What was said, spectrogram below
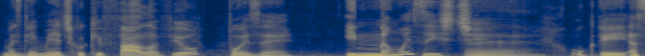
Mas tem médico que fala, viu? Pois é e não existe. É. O, e as,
